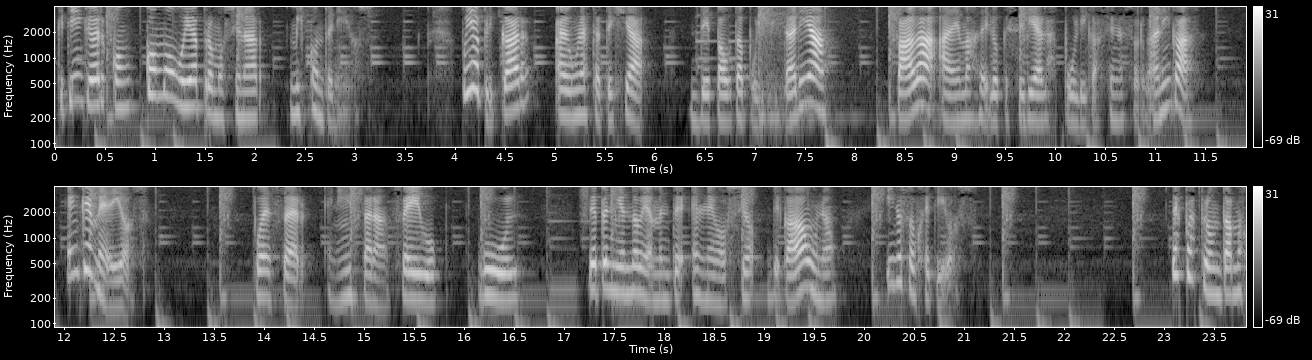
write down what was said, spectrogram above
que tiene que ver con cómo voy a promocionar mis contenidos. ¿Voy a aplicar alguna estrategia de pauta publicitaria? ¿Paga además de lo que serían las publicaciones orgánicas? ¿En qué medios? Puede ser en Instagram, Facebook, Google, dependiendo obviamente el negocio de cada uno y los objetivos. Después preguntarnos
